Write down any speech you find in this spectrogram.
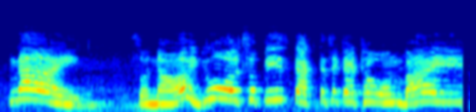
9. So now you also please practice it at home. Bye.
